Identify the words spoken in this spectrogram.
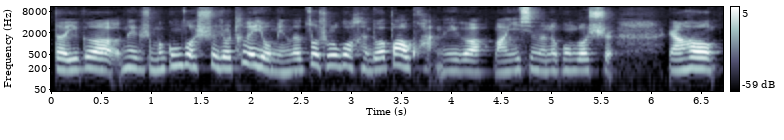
的一个那个什么工作室，就是特别有名的，做出了过很多爆款的一个网易新闻的工作室。然后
